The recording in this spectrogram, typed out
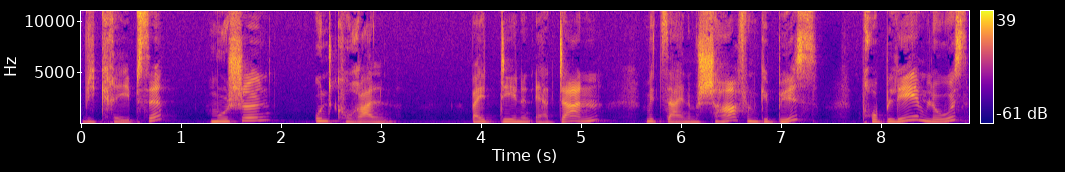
wie Krebse, Muscheln und Korallen, bei denen er dann mit seinem scharfen Gebiss problemlos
